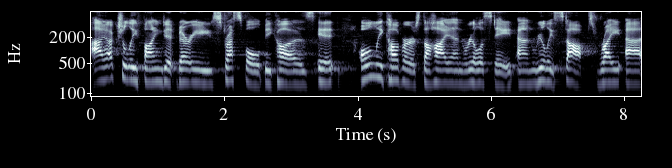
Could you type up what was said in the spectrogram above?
I actually find it very stressful because it only covers the high end real estate and really stops right at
